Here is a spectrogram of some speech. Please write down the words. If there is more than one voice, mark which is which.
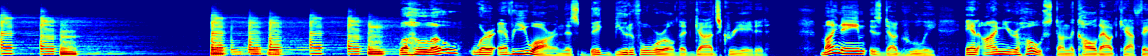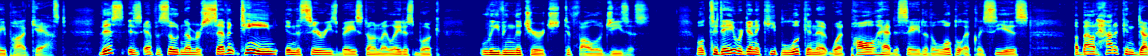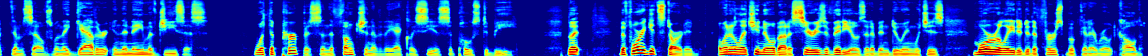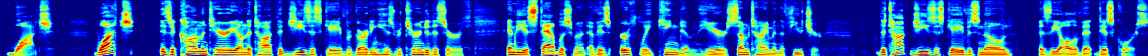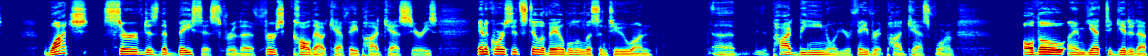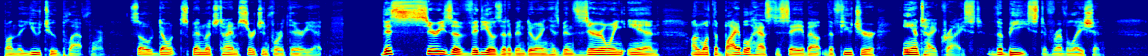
Speaker 1: Well, hello, wherever you are in this big, beautiful world that God's created. My name is Doug Hooley, and I'm your host on the Called Out Cafe podcast. This is episode number 17 in the series based on my latest book, Leaving the Church to Follow Jesus. Well, today we're going to keep looking at what Paul had to say to the local ecclesias about how to conduct themselves when they gather in the name of Jesus what the purpose and the function of the ecclesia is supposed to be. But before I get started, I want to let you know about a series of videos that I've been doing, which is more related to the first book that I wrote called Watch. Watch is a commentary on the talk that Jesus gave regarding his return to this earth and the establishment of his earthly kingdom here sometime in the future. The talk Jesus gave is known as the Olivet Discourse. Watch served as the basis for the first Called Out Cafe podcast series. And of course, it's still available to listen to on uh, Podbean or your favorite podcast forum, although I am yet to get it up on the YouTube platform. So don't spend much time searching for it there yet. This series of videos that I've been doing has been zeroing in on what the Bible has to say about the future Antichrist, the beast of Revelation.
